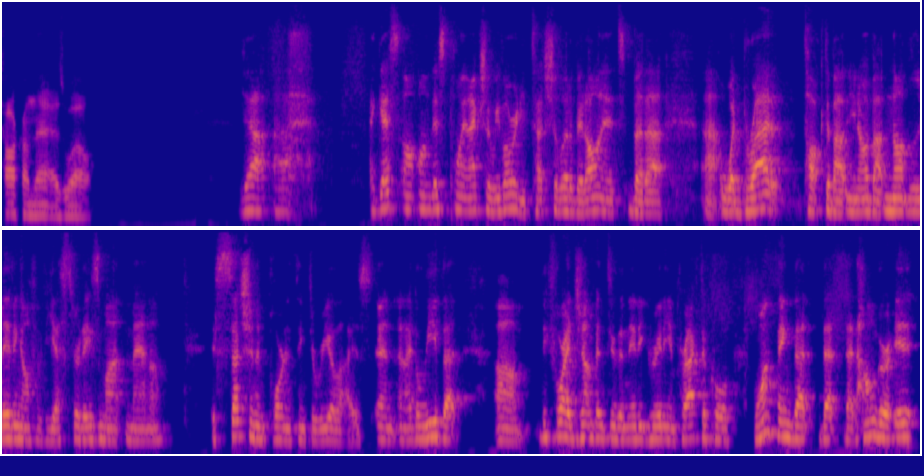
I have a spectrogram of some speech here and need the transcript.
talk on that as well yeah uh, I guess on, on, this point, actually, we've already touched a little bit on it, but uh, uh, what Brad talked about, you know, about not living off of yesterday's manna is such an important thing to realize. And, and I believe that um, before I jump into the nitty gritty and practical, one thing that, that, that hunger it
